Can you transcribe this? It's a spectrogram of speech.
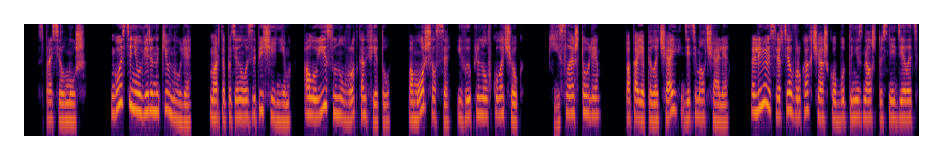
— спросил муж. Гости неуверенно кивнули. Марта потянулась за печеньем, а Луи сунул в рот конфету. Поморщился и выплюнул в кулачок. Кислое, что ли? Пока я пила чай, дети молчали. Льюис вертел в руках чашку, будто не знал, что с ней делать.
